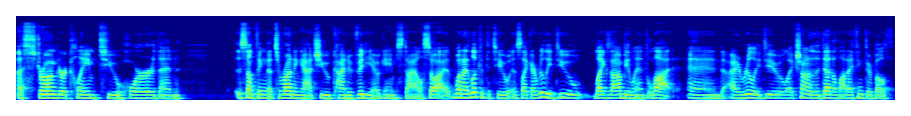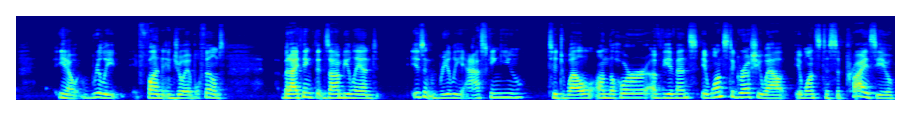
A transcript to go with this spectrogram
a stronger claim to horror than something that's running at you kind of video game style. So I, when I look at the two, it's like I really do like Zombieland a lot and I really do like Shaun of the Dead a lot. I think they're both, you know, really fun, enjoyable films. But I think that Zombieland isn't really asking you to dwell on the horror of the events. It wants to gross you out, it wants to surprise you,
